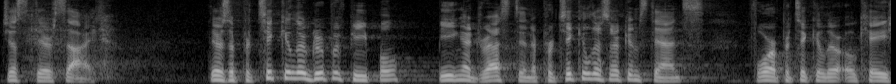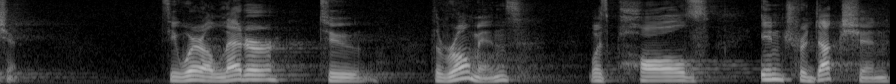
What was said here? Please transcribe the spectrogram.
just their side. There's a particular group of people being addressed in a particular circumstance for a particular occasion. See, where a letter to the Romans was Paul's introduction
